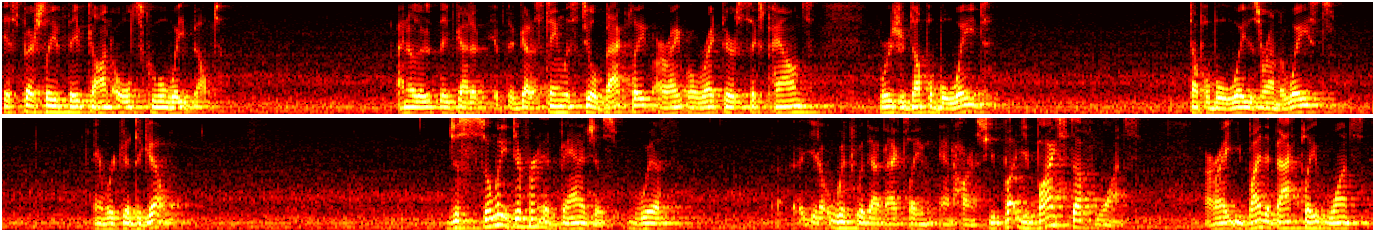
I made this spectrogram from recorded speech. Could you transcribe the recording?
especially if they've gone old school weight belt. I know they've got a if they've got a stainless steel backplate. All right, well, right there, six pounds. Where's your dumpable weight? Dumpable weight is around the waist, and we're good to go. Just so many different advantages with uh, you know with with that backplate and harness. You buy you buy stuff once all right, you buy the backplate once.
